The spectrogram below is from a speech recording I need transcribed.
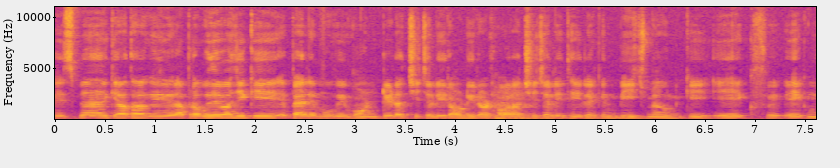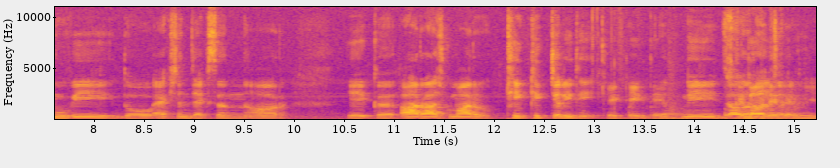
इसमें क्या था कि प्रभुदेवा जी की पहले मूवी वांटेड अच्छी चली राउडी राठौर हम्म। अच्छी चली थी लेकिन बीच में उनकी एक एक मूवी दो एक्शन जैक्सन और एक आर राजकुमार ठीक ठीक चली थी ठीक ठीक थे यार। इतनी उसके गाने चले। फिर भी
